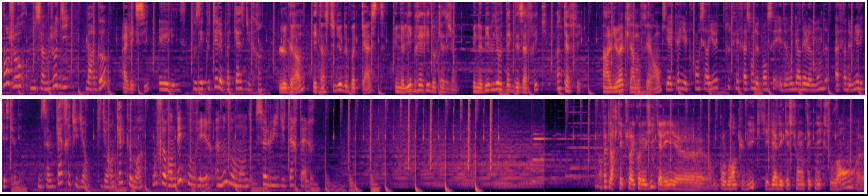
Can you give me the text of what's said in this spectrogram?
Bonjour, nous sommes Jody, Margot Alexis et Élise. Vous écoutez le podcast du Grain. Le Grain est un studio de podcast, une librairie d'occasion, une bibliothèque des Afriques, un café, un lieu à Clermont-Ferrand qui accueille et prend au sérieux toutes les façons de penser et de regarder le monde afin de mieux les questionner. Nous sommes quatre étudiants qui, durant quelques mois, vous feront découvrir un nouveau monde, celui du terre-terre. En fait, l'architecture écologique, elle est euh, pour le grand public qui est liée à des questions techniques souvent. Euh,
